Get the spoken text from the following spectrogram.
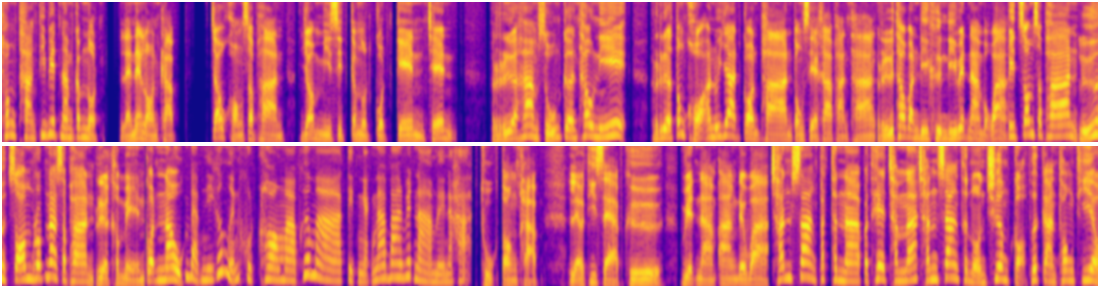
ช่องทางที่เวียดนามกำหนด และแน่นอนครับ เจ้าของสะพานย่อมมีสิทธิ์กำหนดกฎเกณฑ์ เช่น เรือห้ามสูงเกินเท่านี้ เรือต้องขออนุญาตก่อนผ่าน ต้องเสียค่าผ่านทาง หรือถ้าวันดีคืนดีเวียดนามบอกว่า ปิดซ่อมสะพาน หรือซ้อมรบหน้าสะพาน เรือเขมรก็เน่า แบบนี้ก็เหมือนขุดคลองมาเพื่อมาติดแงกหน้าบ้านเวียดนามเลยนะคะ ถูกต้องครับ แล้วที่แสบคือ เวียดนามอ้างได้ว่า ฉันสร้างพัฒนาประเทศฉันนะ ฉันสร้างถนนเชื่อมเกาะเพื่อการท่องเที่ยว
